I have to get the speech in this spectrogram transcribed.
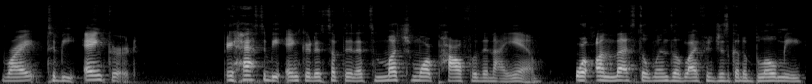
right, to be anchored, it has to be anchored in something that's much more powerful than I am. Or unless the winds of life is just going to blow me,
